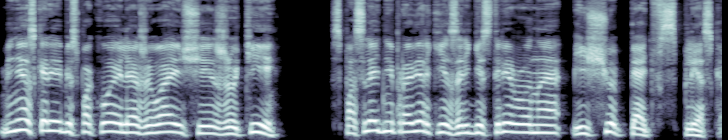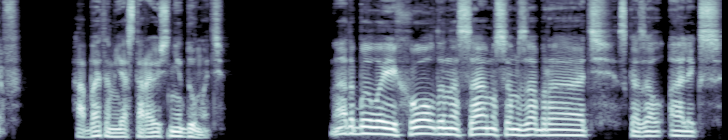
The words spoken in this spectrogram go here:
Меня скорее беспокоили оживающие жуки. С последней проверки зарегистрировано еще пять всплесков. Об этом я стараюсь не думать. «Надо было и Холдена с Амосом забрать», — сказал Алекс,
